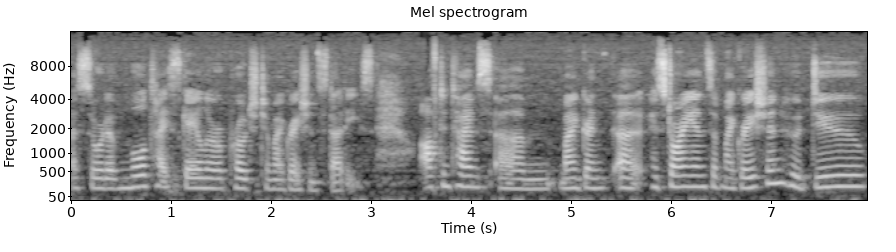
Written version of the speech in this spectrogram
a sort of multi-scalar approach to migration studies oftentimes um, migrant uh, historians of migration who do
